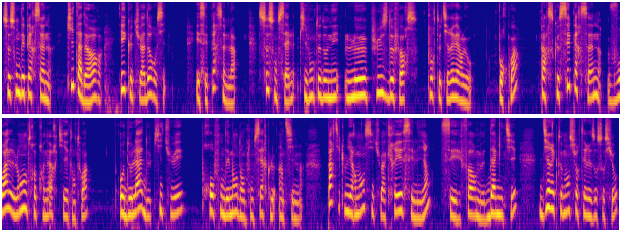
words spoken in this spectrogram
Ce sont des personnes qui t'adorent et que tu adores aussi. Et ces personnes-là, ce sont celles qui vont te donner le plus de force pour te tirer vers le haut. Pourquoi? Parce que ces personnes voient l'entrepreneur qui est en toi, au-delà de qui tu es profondément dans ton cercle intime. Particulièrement si tu as créé ces liens, ces formes d'amitié directement sur tes réseaux sociaux,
